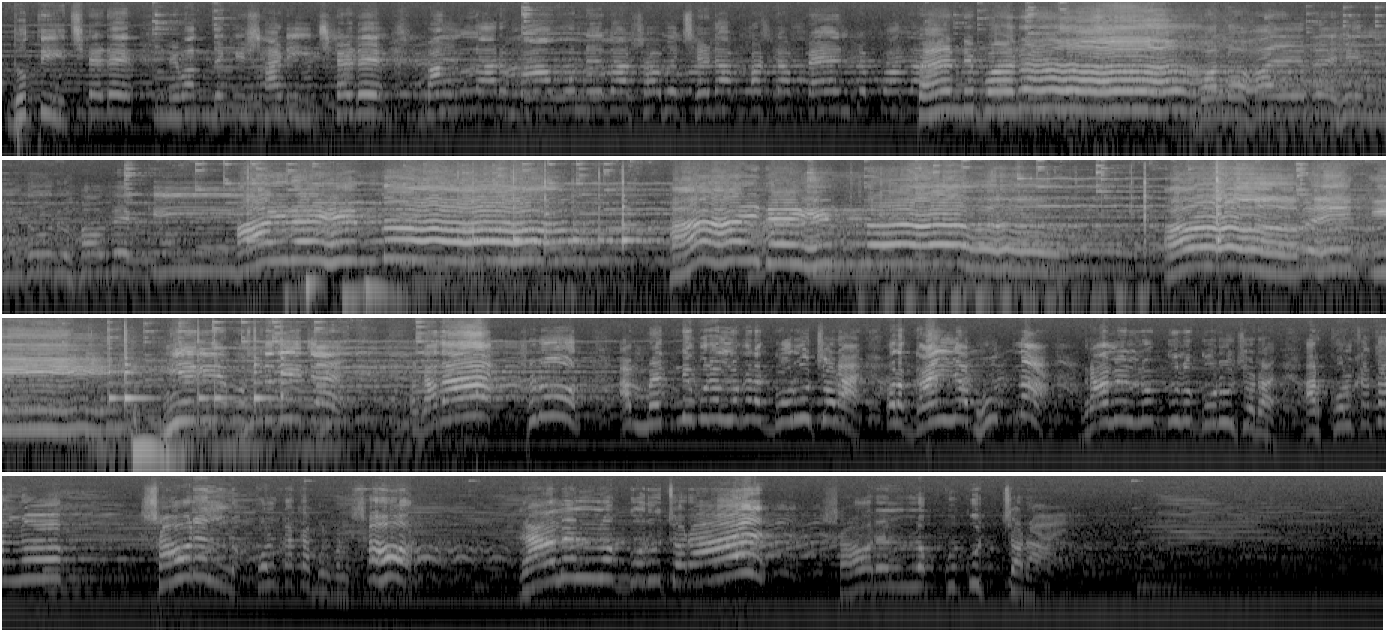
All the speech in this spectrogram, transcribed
ধুতি ছেড়ে এবার দেখি শাড়ি ছেড়ে বাংলার মা বোনেরা সব ছেঁড়া ফাটা প্যান্ট পরা। প্যান্ট পরা। বলো হায় রে হিন্দুর হবে কি? হায় রে গরু চড়ায় আর কলকাতার লোক, শহরের লোক, কলকাতা বলব না, শহর। গ্রামের লোক গরু চড়ায়, শহরের লোক কুকুর চড়ায়।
